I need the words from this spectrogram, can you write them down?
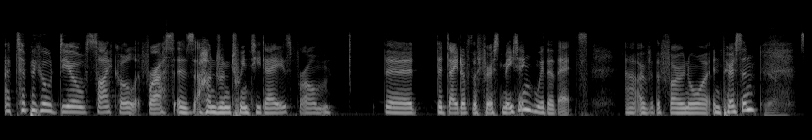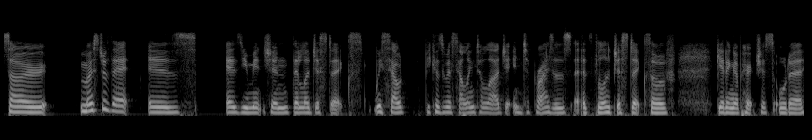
a typical deal cycle for us is 120 days from the the date of the first meeting, whether that's uh, over the phone or in person. Yeah. So most of that is, as you mentioned, the logistics. We sell because we're selling to larger enterprises. It's the logistics of getting a purchase order,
